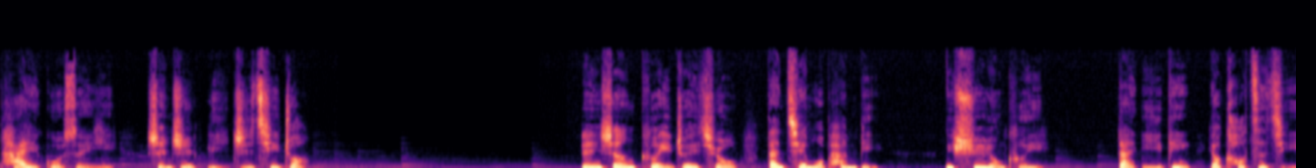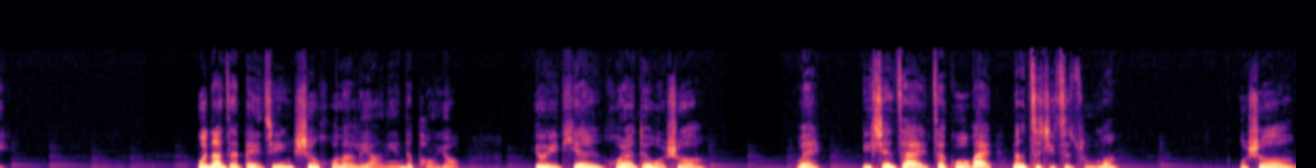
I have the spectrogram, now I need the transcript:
太过随意，甚至理直气壮。人生可以追求，但切莫攀比。你虚荣可以，但一定要靠自己。我那在北京生活了两年的朋友，有一天忽然对我说：“喂，你现在在国外能自给自足吗？”我说：“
